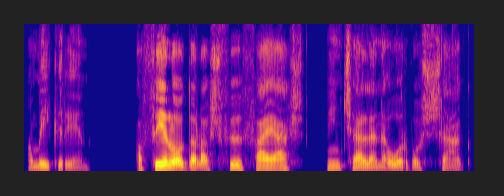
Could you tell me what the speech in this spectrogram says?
a migrén. A féloldalas főfájás, nincs ellene orvosság.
